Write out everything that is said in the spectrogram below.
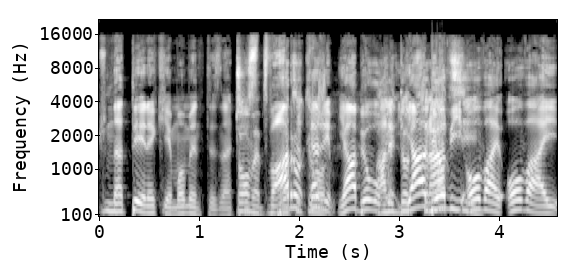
na te neke momente, znači To stvarno podsjetilo. kažem, ja bi ovo ja bi ovi ovaj ovaj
